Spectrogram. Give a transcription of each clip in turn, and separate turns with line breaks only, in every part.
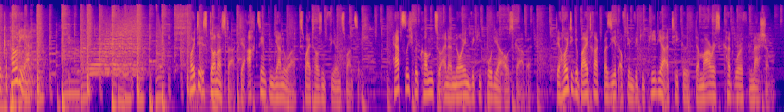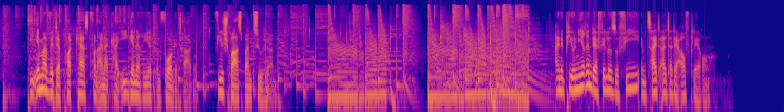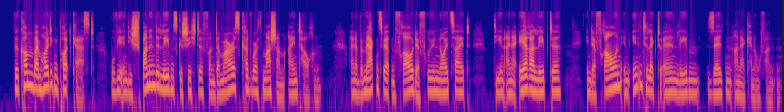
Wikipedia.
Heute ist Donnerstag, der 18. Januar 2024. Herzlich willkommen zu einer neuen Wikipedia-Ausgabe. Der heutige Beitrag basiert auf dem Wikipedia-Artikel Damaris Cudworth Masham. Wie immer wird der Podcast von einer KI generiert und vorgetragen. Viel Spaß beim Zuhören.
Eine Pionierin der Philosophie im Zeitalter der Aufklärung. Willkommen beim heutigen Podcast, wo wir in die spannende Lebensgeschichte von Damaris Cudworth Masham eintauchen, einer bemerkenswerten Frau der frühen Neuzeit, die in einer Ära lebte, in der Frauen im intellektuellen Leben selten Anerkennung fanden.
